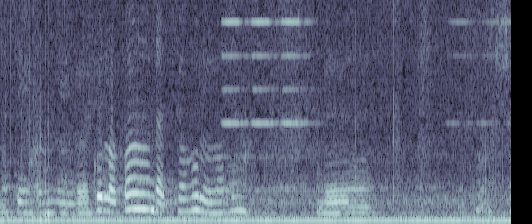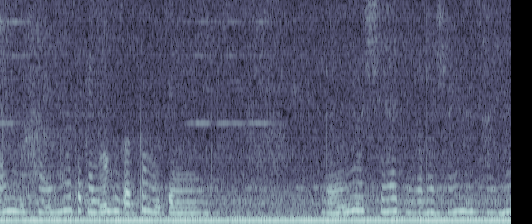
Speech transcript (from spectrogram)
mà chị cũng nhìn rồi cô là có đã cho cô là thế để sáng xài nó tất cả nó không rất tốt chị để nó xe thì là sáng xài nó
